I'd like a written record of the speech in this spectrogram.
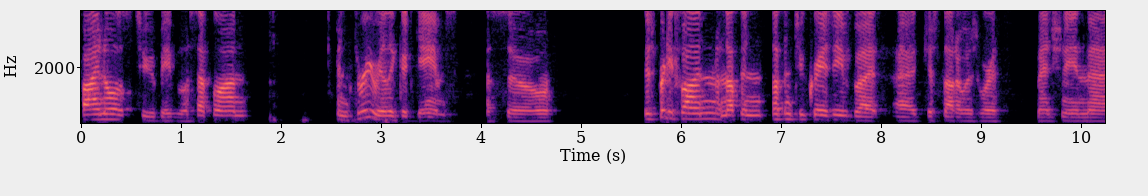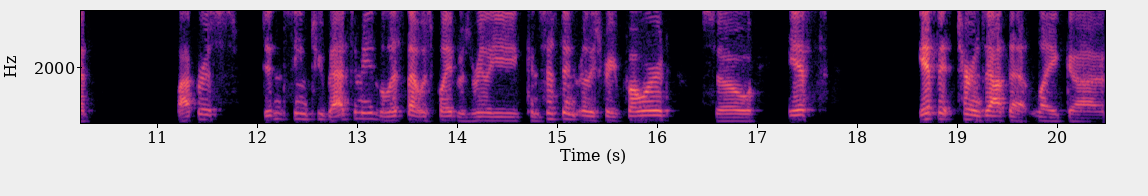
finals to Baby Blacephalon in three really good games. So it was pretty fun. Nothing, nothing too crazy, but I just thought it was worth mentioning that Lapras didn't seem too bad to me. The list that was played was really consistent, really straightforward. So if if it turns out that like uh,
